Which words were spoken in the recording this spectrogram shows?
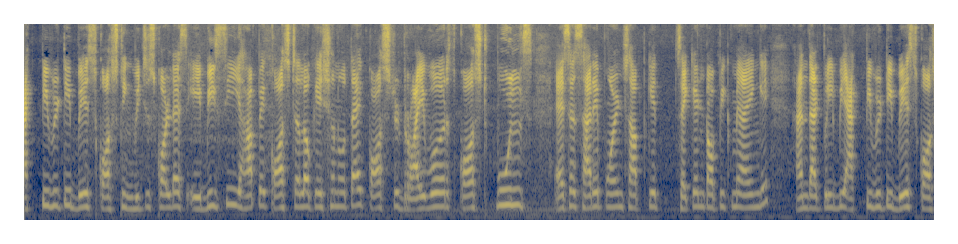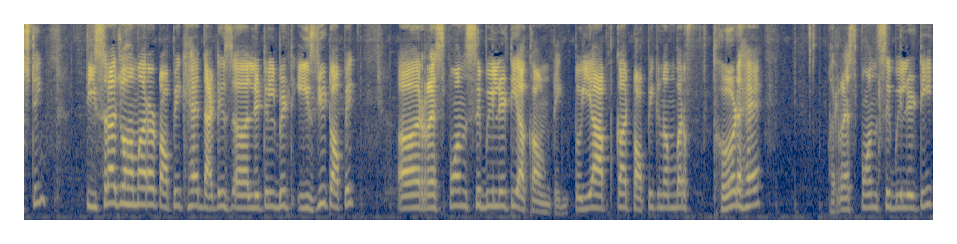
activity based costing which is called as C यहाँ पे कॉस्ट एलोकेशन होता है कॉस्ट ड्राइवर्स कॉस्ट पूल्स ऐसे सारे पॉइंट्स आपके सेकेंड टॉपिक में आएँगे and that will be activity based costing तीसरा जो हमारा टॉपिक है that is little bit easy topic responsibility accounting तो ये आपका टॉपिक नंबर थर्ड है रेस्पॉन्सिबिलिटी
